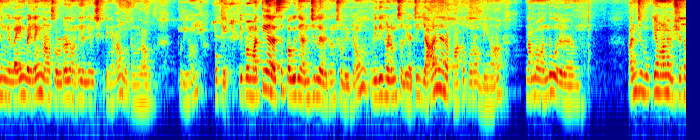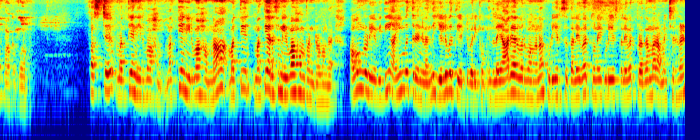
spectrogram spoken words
நீங்கள் லைன் பை லைன் நான் சொல்கிறத வந்து எழுதி வச்சுக்கிட்டிங்கன்னா உங்களுக்கு நல்லா புரியும். ஓகே இப்போ மத்திய அரசு பகுதி அஞ்சில் இருக்குன்னு சொல்லிட்டோம். விதிகளும் சொல்லியாச்சு. யார் யாரை பார்க்க போகிறோம் அப்படின்னா நம்ம வந்து ஒரு அஞ்சு முக்கியமான விஷயத்த பார்க்க போகிறோம் ஃபஸ்ட்டு மத்திய நிர்வாகம். மத்திய நிர்வாகம்னா மத்திய மத்திய அரசு நிர்வாகம் பண்ணுறவங்க அவங்களுடைய விதி ஐம்பத்தி ரெண்டுலேருந்து எழுபத்தி எட்டு வரைக்கும். இதில் யார் யார் வருவாங்கன்னா குடியரசுத் தலைவர் துணை குடியரசுத் தலைவர் பிரதமர் அமைச்சர்கள்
